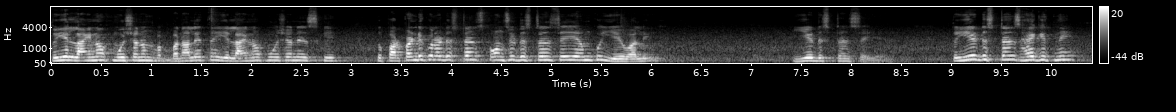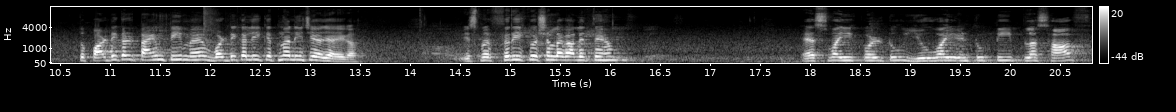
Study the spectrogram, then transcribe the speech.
तो ये लाइन ऑफ मोशन हम बना लेते हैं ये लाइन ऑफ मोशन है इसकी तो परपेंडिकुलर डिस्टेंस कौन सी डिस्टेंस चाहिए हमको ये वाली ये डिस्टेंस चाहिए तो ये डिस्टेंस है कितनी तो पार्टिकल टाइम टी में वर्टिकली कितना नीचे आ जाएगा इसमें फिर इक्वेशन लगा लेते हैं हम S Y equal to U Y into T plus half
